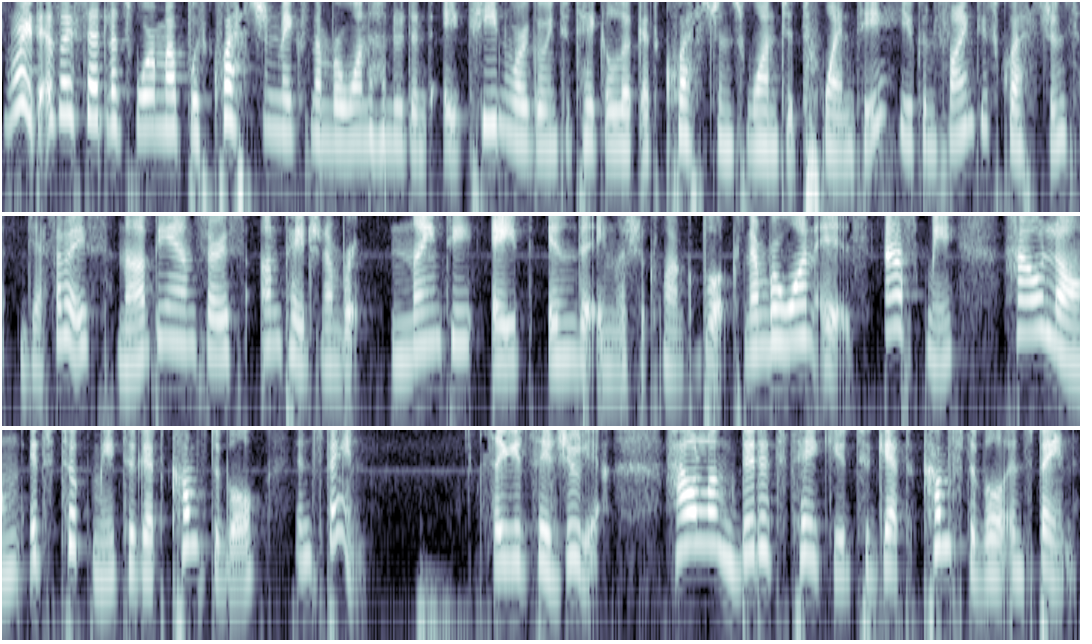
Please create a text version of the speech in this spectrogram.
Right, as I said, let's warm up with question mix number 118. We're going to take a look at questions 1 to 20. You can find these questions, ya sabéis, not the answers, on page number 98 in the English O'Clock book. Number 1 is, ask me how long it took me to get comfortable in Spain. So you'd say, Julia, how long did it take you to get comfortable in Spain?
